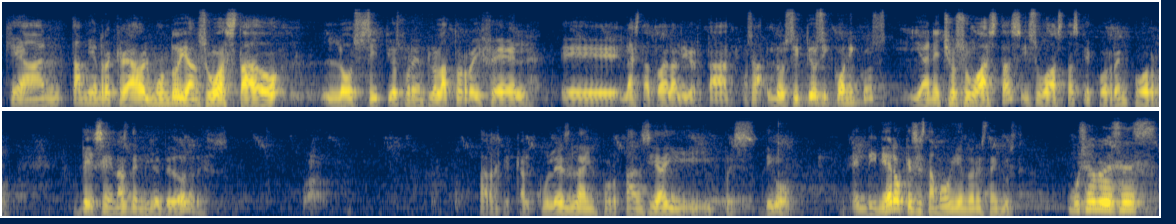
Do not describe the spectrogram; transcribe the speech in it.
que han también recreado el mundo y han subastado los sitios, por ejemplo, la Torre Eiffel, eh, la Estatua de la Libertad, o sea, los sitios icónicos y han hecho subastas y subastas que corren por decenas de miles de dólares. Para que calcules la importancia y, pues digo, el dinero que se está moviendo en esta industria. Muchas veces,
